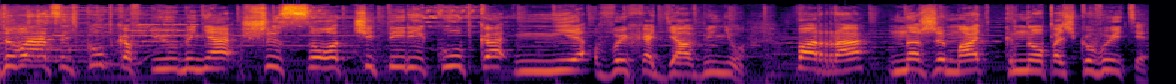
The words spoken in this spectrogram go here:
20 кубков, и у меня 604 кубка, не выходя в меню. Пора нажимать кнопочку выйти.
